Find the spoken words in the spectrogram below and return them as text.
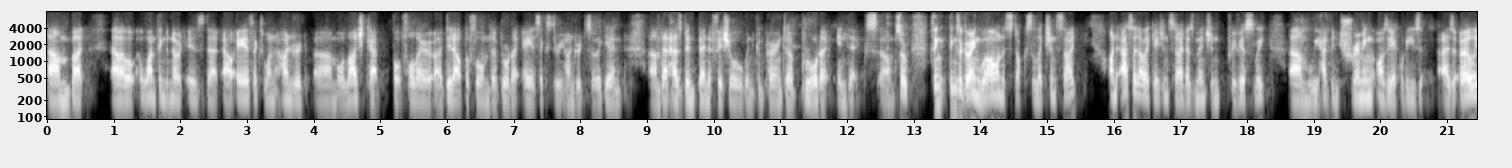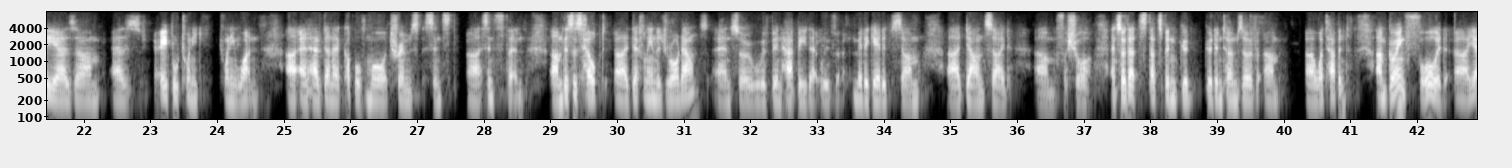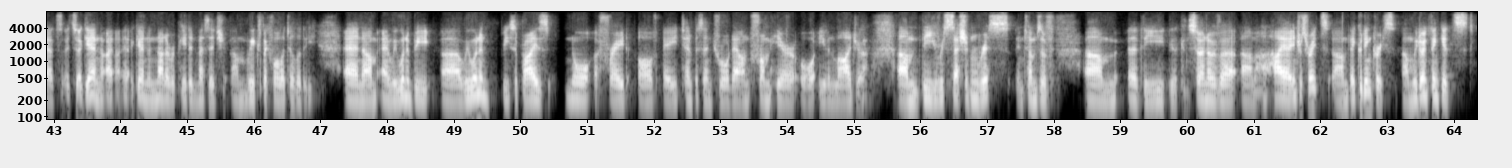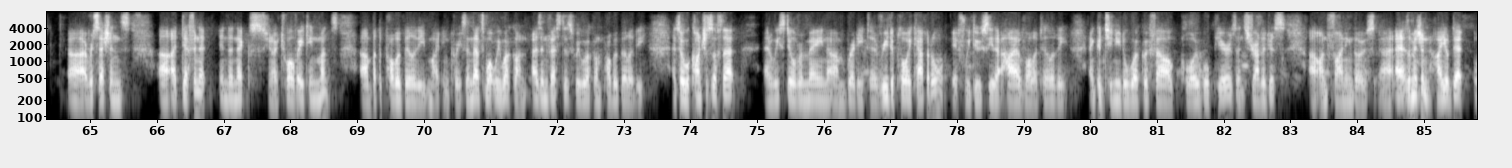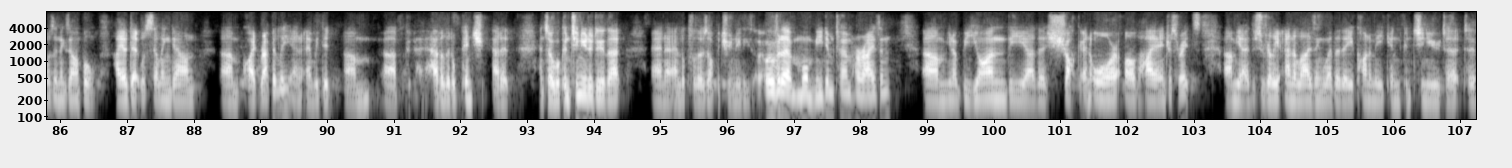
Um, but uh, one thing to note is that our ASX 100 um, or large cap portfolio uh, did outperform the broader ASX 300. So again, um, that has been beneficial when comparing to a broader index. Um, so th things are going well on the stock selection side. On the asset allocation side, as mentioned previously, um, we had been trimming Aussie equities as early as um, as April 2021 uh, and have done a couple of more trims since uh, since then. Um, this has helped uh, definitely in the drawdowns, and so we've been happy that we've mitigated some uh, downside um, for sure. And so that's that's been good good in terms of um, uh, what's happened. Um, going forward, uh, yeah, it's it's again I, again another repeated message. Um, we expect volatility, and um, and we wouldn't be uh, we wouldn't be surprised nor afraid of a 10% drawdown from here or even larger. Um, the recession risks in terms of um, uh, the, the concern over um, higher interest rates, um, they could increase. Um, we don't think it's uh, recessions uh, are definite in the next you know 12 18 months uh, but the probability might increase and that's what we work on as investors we work on probability and so we're conscious of that and we still remain um, ready to redeploy capital if we do see that higher volatility and continue to work with our global peers and strategists uh, on finding those. Uh, as I mentioned, high yield debt was an example. High yield debt was selling down um, quite rapidly, and, and we did um, uh, have a little pinch at it. And so we'll continue to do that and, and look for those opportunities. Over the more medium term horizon, um, you know, beyond the uh, the shock and awe of higher interest rates. Um, yeah, just really analyzing whether the economy can continue to to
